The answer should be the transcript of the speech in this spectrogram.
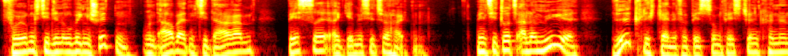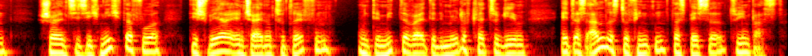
Folgen Sie den obigen Schritten und arbeiten Sie daran, bessere Ergebnisse zu erhalten. Wenn Sie trotz aller Mühe wirklich keine Verbesserung feststellen können, scheuen Sie sich nicht davor, die schwere Entscheidung zu treffen und dem Mitarbeiter die Möglichkeit zu geben, etwas anderes zu finden, das besser zu ihm passt.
